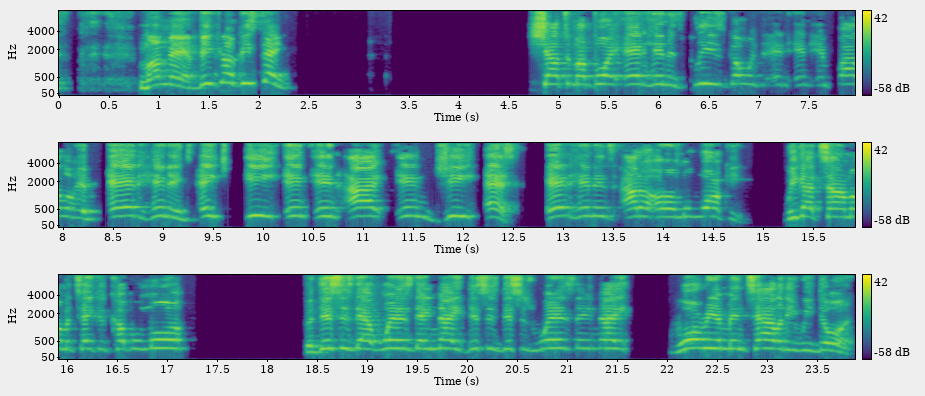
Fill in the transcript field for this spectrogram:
My man, be good, be safe. Shout to my boy Ed Hennings. Please go and, and, and follow him. Ed Hennings, H E N N I N G S. Ed Hennings out of uh, Milwaukee. We got time. I'm gonna take a couple more. But this is that Wednesday night. This is this is Wednesday night warrior mentality we doing.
